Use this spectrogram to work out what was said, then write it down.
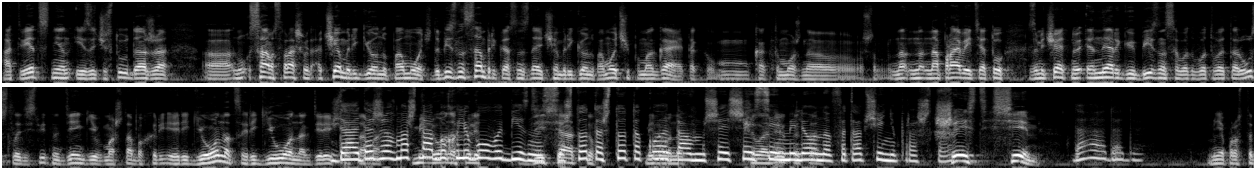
ответственен и зачастую даже, э, ну, сам спрашивает, а чем региону помочь? Да бизнес сам прекрасно знает, чем региону помочь и помогает. Так как-то можно на, на, направить эту замечательную энергию бизнеса вот, вот в это русло, действительно, деньги в масштабах региона, региона, где речь Да, даже в масштабах любого бизнеса. Что-то, что такое там 6-7 миллионов, это... это вообще не про что. 6-7? Да, да, да. Мне просто,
